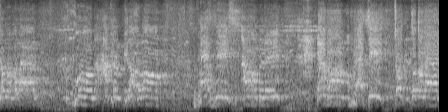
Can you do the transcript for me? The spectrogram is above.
জনগণের মূল আকাঙ্ক্ষা হল ফ্যাসিস্ট আওয়ামী লীগ এবং ফ্যাসিস্ট চোদ্দ দলের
